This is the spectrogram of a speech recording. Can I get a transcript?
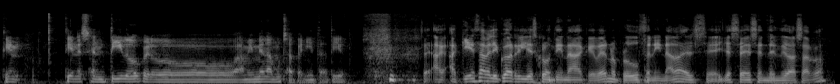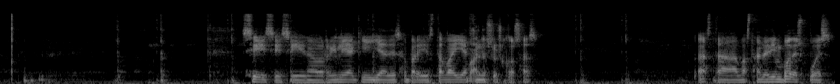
tiene, tiene sentido pero a mí me da mucha penita tío O sea, a- aquí en esta película Ridley Scott no tiene nada que ver, no produce ni nada. él se- ya se desentendió de la saga. Sí, sí, sí, no, Ridley aquí ya desapareció, estaba ahí haciendo sus cosas. Hasta bastante tiempo después.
